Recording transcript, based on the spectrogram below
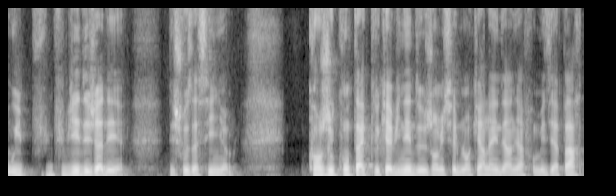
où il publiait déjà des, choses assez ignobles. Quand je contacte le cabinet de Jean-Michel Blanquer l'année dernière pour Mediapart,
